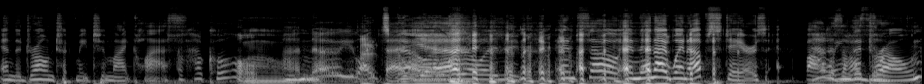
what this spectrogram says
and the drone took me to my class oh how cool wow. i know you like That's that cool. yeah really neat and so and then i went upstairs following awesome. the drone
